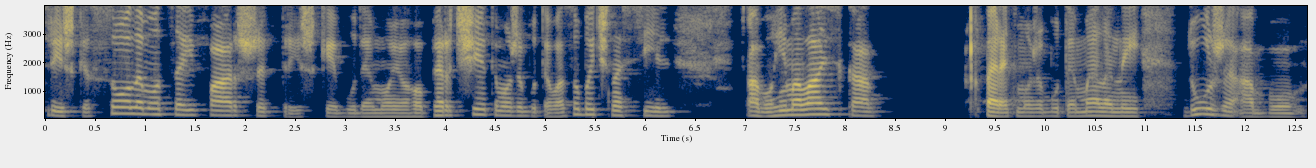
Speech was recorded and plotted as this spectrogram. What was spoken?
Трішки солимо цей фаршик, трішки будемо його перчити, може бути у вас обична сіль або гімалайська. Перець може бути мелений дуже або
